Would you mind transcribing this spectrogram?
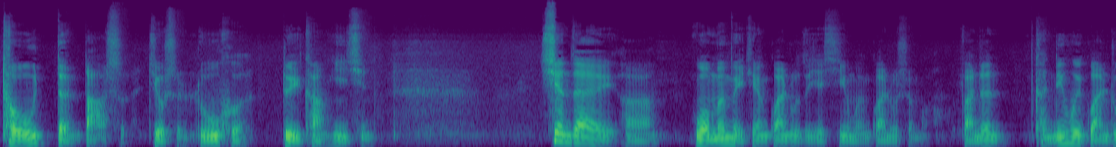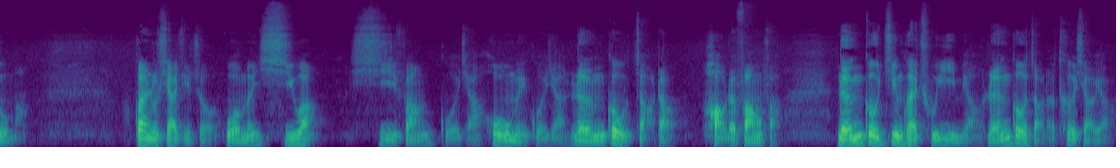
头等大事就是如何对抗疫情。现在啊。我们每天关注这些新闻，关注什么？反正肯定会关注嘛。关注下去之后，我们希望西方国家、欧美国家能够找到好的方法，能够尽快出疫苗，能够找到特效药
